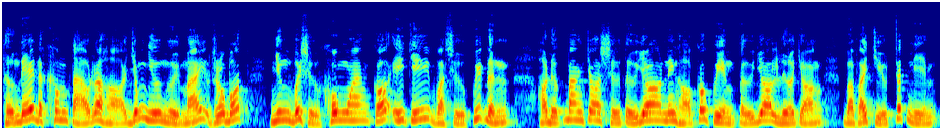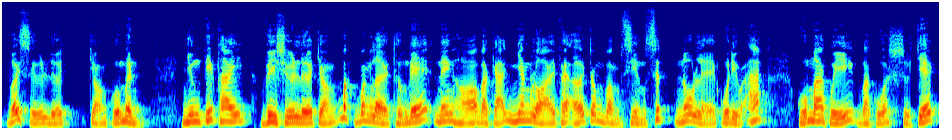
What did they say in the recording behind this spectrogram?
Thượng Đế đã không tạo ra họ giống như người máy, robot, nhưng với sự khôn ngoan, có ý chí và sự quyết định. Họ được ban cho sự tự do nên họ có quyền tự do lựa chọn và phải chịu trách nhiệm với sự lựa chọn của mình. Nhưng tiếc thay, vì sự lựa chọn bất văn lời Thượng Đế nên họ và cả nhân loại phải ở trong vòng xiềng xích nô lệ của điều ác, của ma quỷ và của sự chết.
